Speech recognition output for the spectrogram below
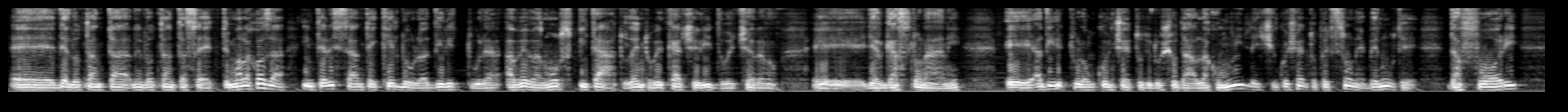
eh, nell'87, ma la cosa interessante è che loro addirittura avevano ospitato dentro quel carcere dove c'erano eh, gli ergastolani e addirittura un concerto di Lucio Dalla con 1500 persone venute da fuori eh,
